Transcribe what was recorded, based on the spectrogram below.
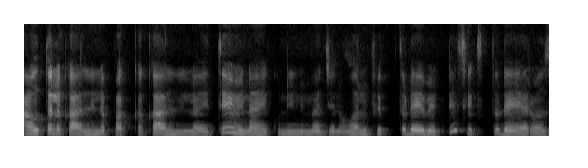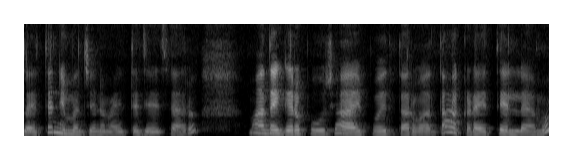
అవతల కాలనీలో పక్క కాలనీలో అయితే వినాయకుని నిమజ్జనం వాళ్ళు ఫిఫ్త్ డే పెట్టి సిక్స్త్ డే రోజైతే నిమజ్జనం అయితే చేశారు. మా దగ్గర పూజ అయిపోయిన తర్వాత అక్కడైతే వెళ్ళాము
